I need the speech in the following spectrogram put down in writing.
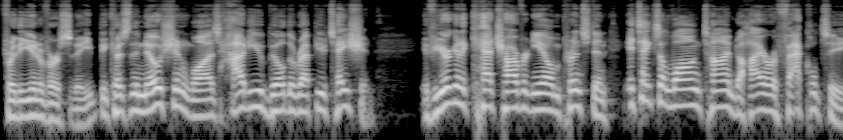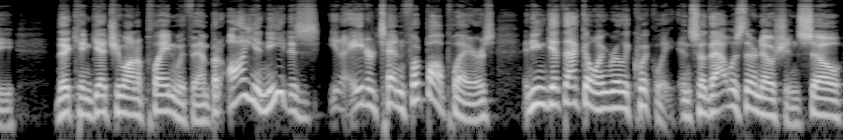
for the university because the notion was how do you build a reputation? If you're going to catch Harvard, Yale, and Princeton, it takes a long time to hire a faculty that can get you on a plane with them. But all you need is, you know, eight or 10 football players, and you can get that going really quickly. And so that was their notion. So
